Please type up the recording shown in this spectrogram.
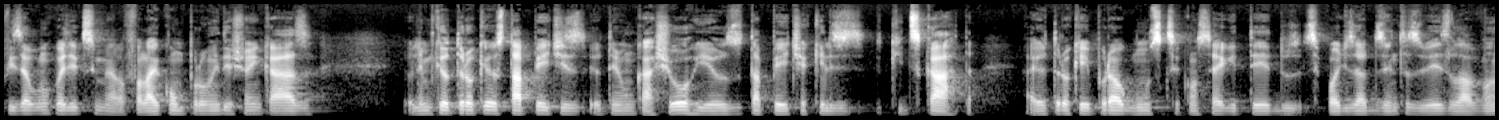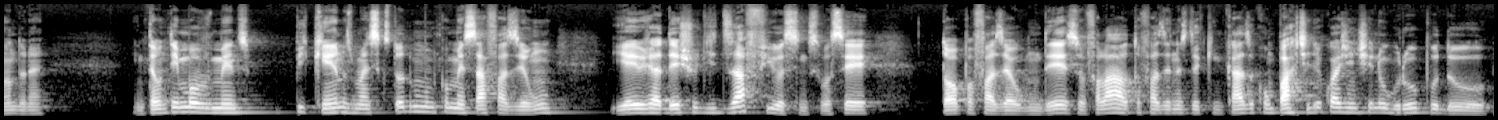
fiz alguma coisa com isso Ela lá e comprou e deixou em casa. Eu lembro que eu troquei os tapetes, eu tenho um cachorro e eu uso tapete aqueles que descarta. Aí eu troquei por alguns que você consegue ter, você pode usar 200 vezes lavando, né? Então tem movimentos pequenos, mas que todo mundo começar a fazer um, e aí eu já deixo de desafio, assim, se você topa fazer algum desses, eu falo, ah, eu tô fazendo isso daqui em casa, compartilha com a gente no grupo do,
